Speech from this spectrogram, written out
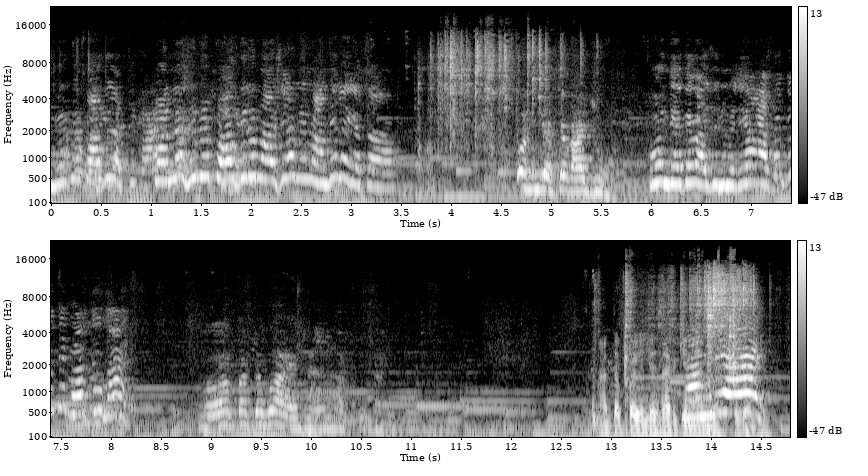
पन्नास रुपये पाव किलो मासे आम्ही मागेला येता कोण द्यायचं काजू? कोण देते बाजूने म्हणजे आता किती मरतो काय? हो कसं गो आहे हो मस्त नाही आता पहिल्यासारखी नाही मस्त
